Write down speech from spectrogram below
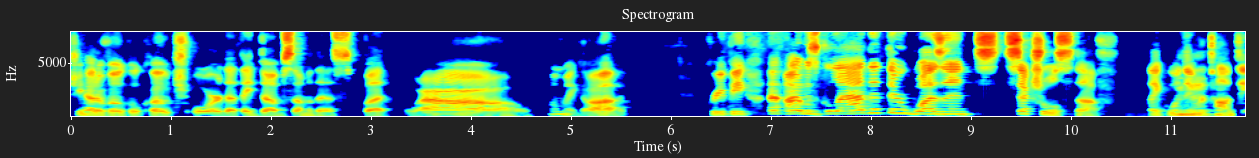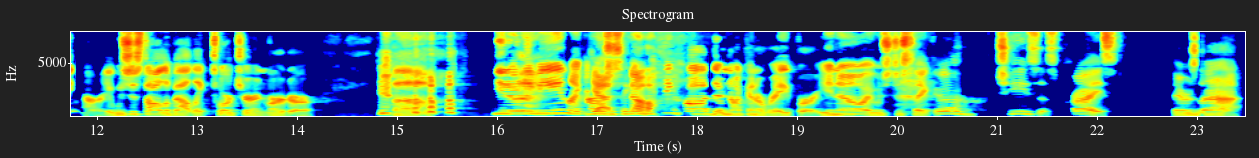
she had a vocal coach or that they dubbed some of this." But wow. Oh my god creepy. I, I was glad that there wasn't sexual stuff like when they were taunting her. It was just all about like torture and murder. Um, you know what I mean? Like I Yes, was just like, no. oh, thank God they're not going to rape her. You know, I was just like, oh, Jesus Christ. There's that.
